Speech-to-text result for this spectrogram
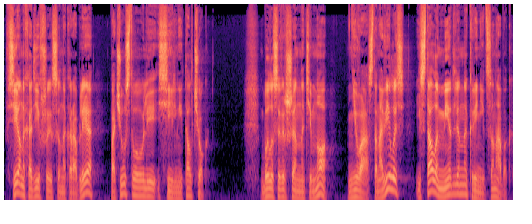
все находившиеся на корабле почувствовали сильный толчок. Было совершенно темно, Нева остановилась и стала медленно крениться на бок.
